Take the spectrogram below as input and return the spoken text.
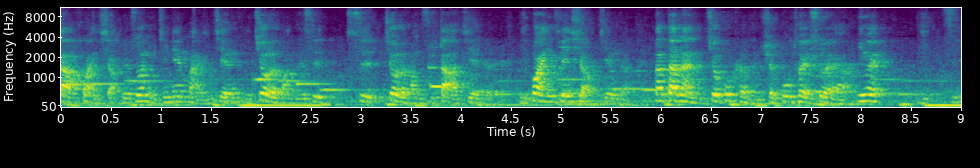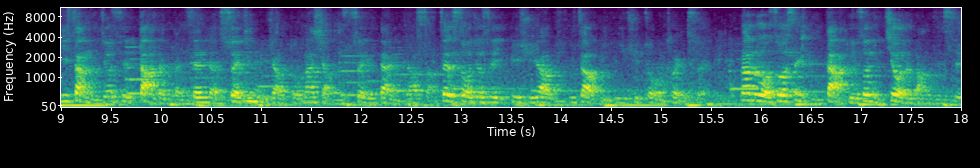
大换小，比如说你今天买一间，你旧的房子是是旧的房子大间的，你换一间小间的，那当然就不可能全部退税啊，因为你实际上你就是大的本身的税金比较多，那小的税金当然比较少，这时候就是必须要依照比例去做退税。那如果说是以大，比如说你旧的房子是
